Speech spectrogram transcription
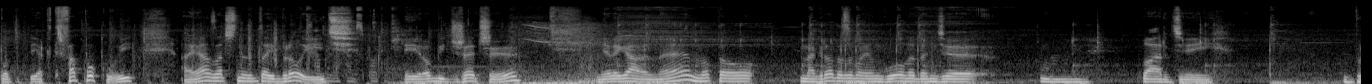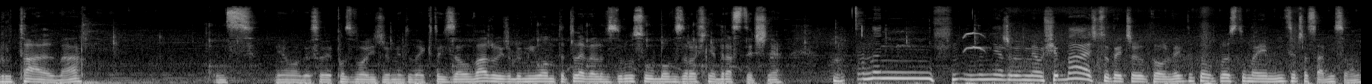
pod, jak trwa pokój, a ja zacznę tutaj broić i robić rzeczy nielegalne, no to nagroda za moją głowę będzie bardziej brutalna. Więc nie mogę sobie pozwolić, żeby mnie tutaj ktoś zauważył i żeby mi wanted level wzrósł, bo wzrośnie drastycznie. No, no nie, żebym miał się bać tutaj czegokolwiek, tylko po prostu najemnicy czasami są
